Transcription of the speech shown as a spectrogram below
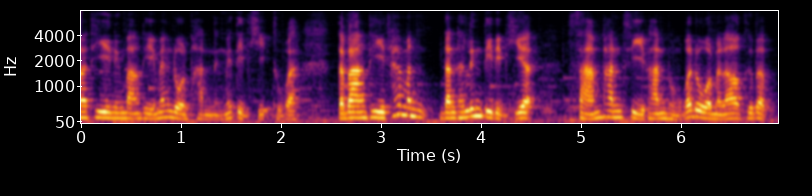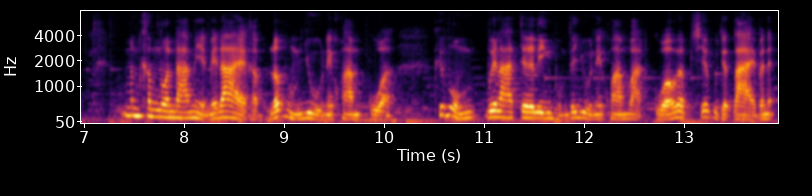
มาทีหนึ่งบางทีแม่งโดนพันหนึ่งไม่ติดคิถูกป่ะแต่บางทีถ้ามันดันทะลึ่งตีติดคิอะสามพันสี่พันผมก็โดนมาแล้วคือแบบมันคำนวณดาเมจไม่ได้ครับ แล้วผมอยู่ในความกลัว คือผมเวลาเจอลิง ผมจะอยู่ในความหวาดกลัวว่าแบบเชื่อกูจะตายปะเนี่ย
